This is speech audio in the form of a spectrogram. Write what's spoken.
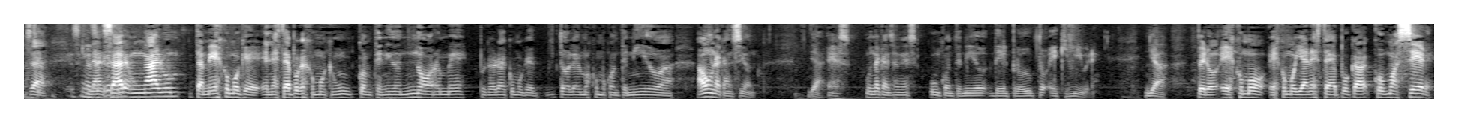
O sea, lanzar un álbum también es como que en esta época es como que un contenido enorme, porque ahora como que todo le vemos como contenido a, a una canción. Ya, es una canción es un contenido del producto equilibre. Ya, pero es como es como ya en esta época cómo hacer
